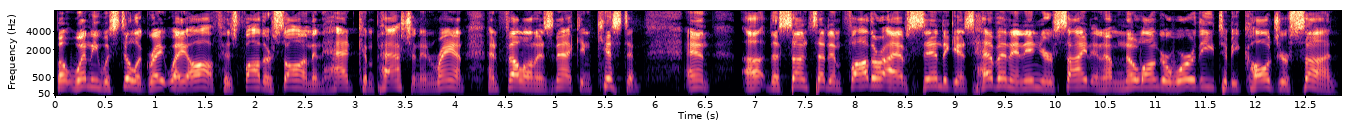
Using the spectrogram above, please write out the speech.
But when he was still a great way off, his father saw him and had compassion and ran and fell on his neck and kissed him. And uh, the son said to him, Father, I have sinned against heaven and in your sight, and I'm no longer worthy to be called your son.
